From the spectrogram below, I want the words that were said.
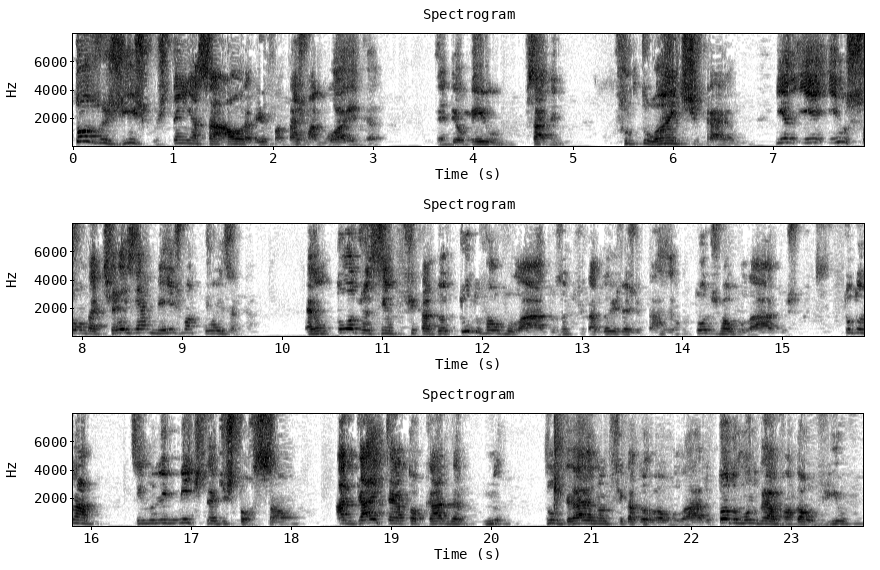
todos os discos têm essa aura meio fantasmagórica, entendeu? Meio, sabe, flutuante, cara. E, e, e o som da Chess é a mesma coisa, cara. Eram todos assim, amplificador, tudo valvulado, os amplificadores das guitarras eram todos valvulados, tudo na, assim, no limite da distorção. A gaita era tocada lugar no amplificador valvulado, todo mundo gravando ao vivo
